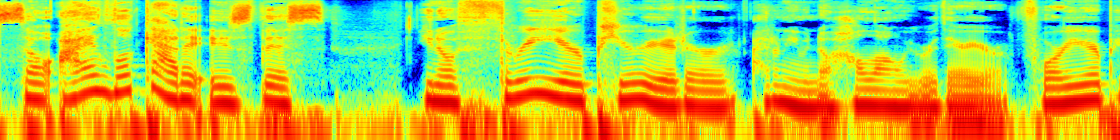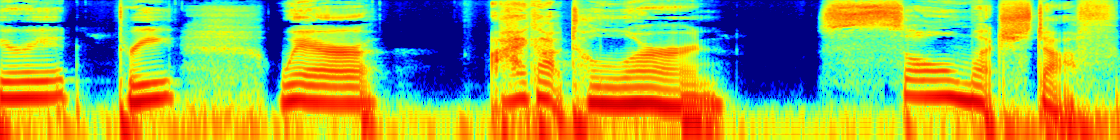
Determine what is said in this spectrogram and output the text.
so I look at it as this, you know, three year period, or I don't even know how long we were there, four year period three, where I got to learn so much stuff.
